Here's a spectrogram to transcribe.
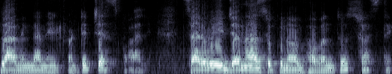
ప్లానింగ్ అనేటువంటిది చేసుకోవాలి. సర్వే జన సుఖనోభవంతో స్వస్తి.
